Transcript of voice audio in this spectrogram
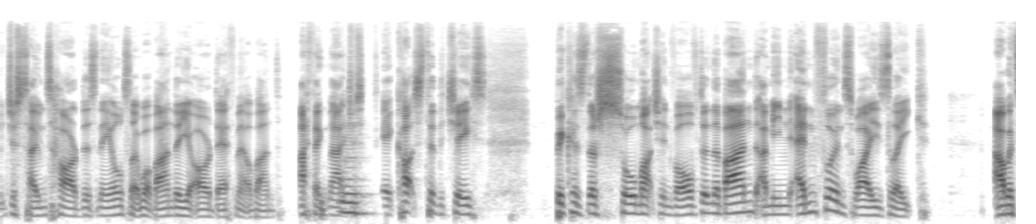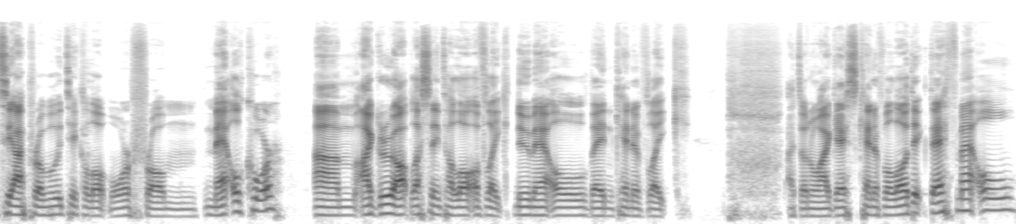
just sounds hard as nails. Like what band are you or death metal band? I think that mm. just it cuts to the chase because there's so much involved in the band. I mean, influence wise, like I would say I probably take a lot more from metalcore. Um, I grew up listening to a lot of like nu metal, then kind of like I don't know, I guess kind of melodic death metal,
